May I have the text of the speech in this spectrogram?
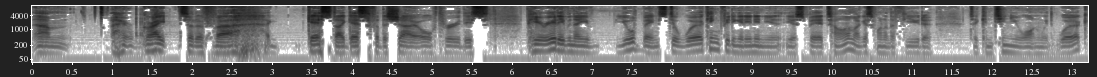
um, a great sort of uh, guest, I guess, for the show all through this period, even though you've you've been still working, fitting it in in your, your spare time. I guess one of the few to to continue on with work.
